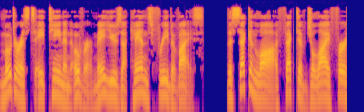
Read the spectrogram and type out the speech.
Motorists 18 and over may use a hands-free device. The second law effective July 1,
